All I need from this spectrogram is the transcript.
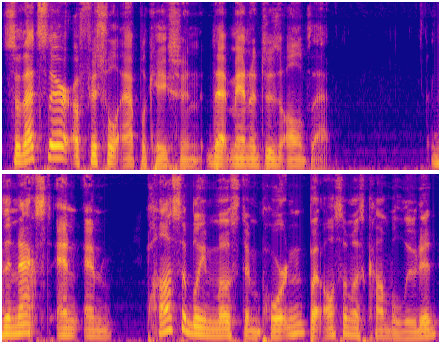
So that's their official application that manages all of that. The next and and possibly most important, but also most convoluted,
